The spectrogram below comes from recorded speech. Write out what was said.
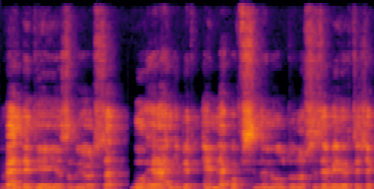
Vende diye yazılıyorsa bu herhangi bir emlak ofisinden olduğunu size belirtecek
